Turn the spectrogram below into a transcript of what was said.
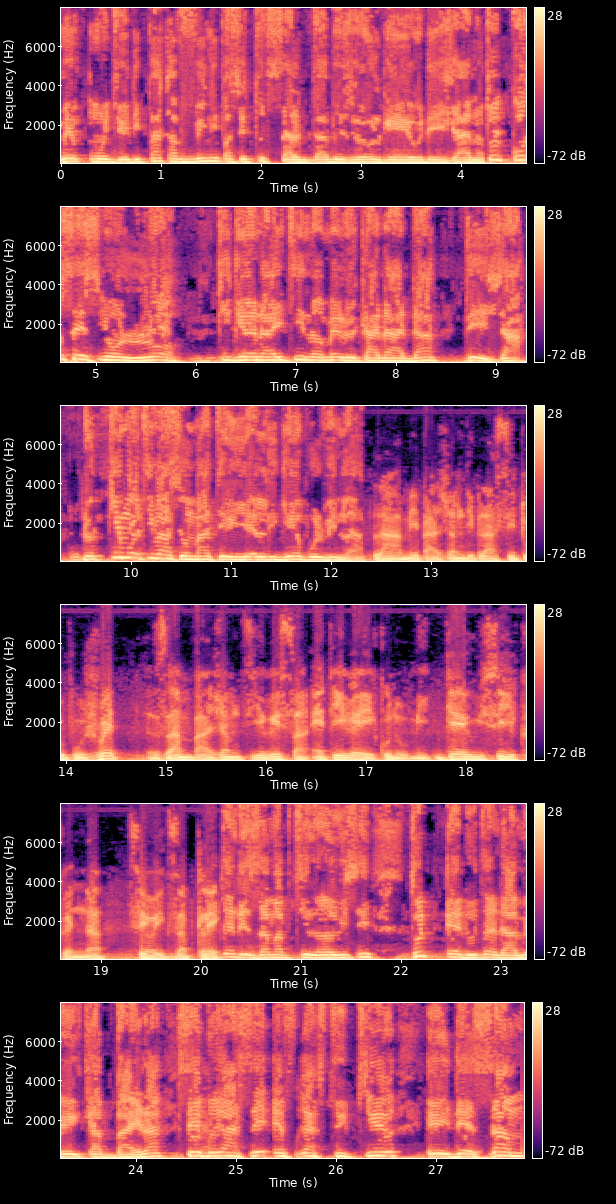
Men, moun diyo, di pa kap vini pase tout sal da bezwen yo genye yo deja nan. Tout konsesyon lò ki gen en Haiti nan men le Kanada deja. Dok ki motivasyon materyel li gen pou l'vin la? La me pa jam deplase tout pou jwet. Zam pa jam tire san entere ekonomi. Gen russi kren nan Se yon ekzamp klek. Ten de zam ap tiran russi, tout edoutan da Amerika bay la, se brase infrastruktur e de zam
